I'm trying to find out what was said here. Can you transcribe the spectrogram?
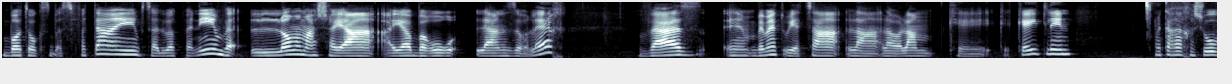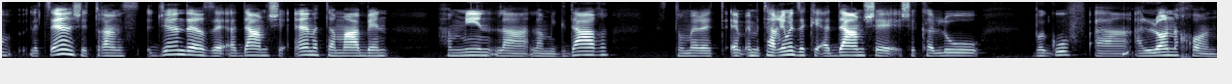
בוטוקס בשפתיים, קצת בפנים, ולא ממש היה, היה ברור לאן זה הולך. ואז אמ, באמת הוא יצא לעולם כקייטלין. וככה חשוב לציין שטרנסג'נדר זה אדם שאין התאמה בין המין למגדר. זאת אומרת, הם, הם מתארים את זה כאדם שכלוא בגוף ה- הלא נכון.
